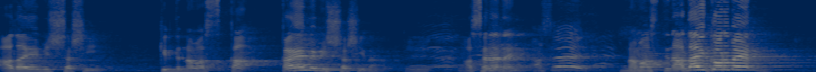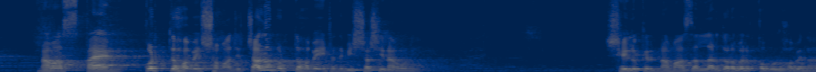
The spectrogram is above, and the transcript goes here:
আদায়ে বিশ্বাসী কিন্তু নামাজ কায়েমে বিশ্বাসী না। আছে না নাই? নামাজ তিনি আদায় করবেন। নামাজ কায়েম করতে হবে সমাজে চালু করতে হবে এটাতে বিশ্বাসী না উনি। সেই লোকের নামাজ আল্লাহর দরবারে কবুল হবে না।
